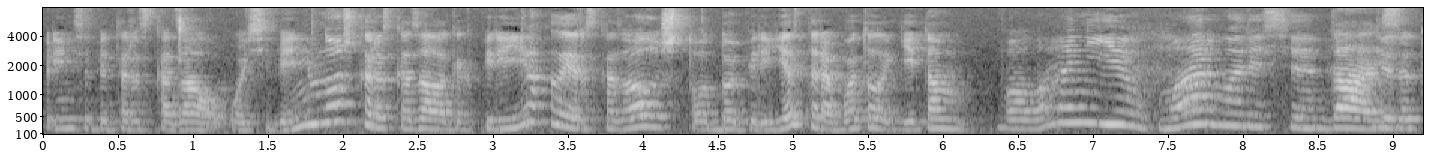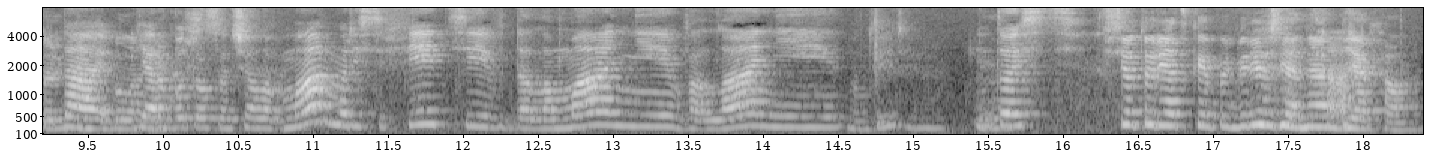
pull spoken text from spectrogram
принципе, ты рассказала о себе немножко, рассказала, как переехала, и рассказала, что до переезда работала гидом в Алании, в Мармарисе. Да, где ты только да, не была. я работала сначала в Мармарисе, Фети, в Даламане, в Алании. Вот видите? Ну, то есть... Все турецкое побережье она объехала.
